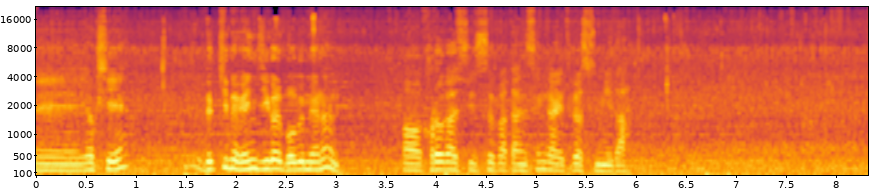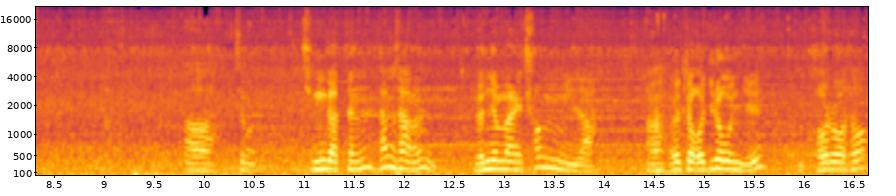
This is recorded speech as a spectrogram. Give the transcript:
예, 역시 느낌에 왠지 이걸 먹으면은 어, 걸어갈 수 있을 것 같다는 생각이 들었습니다. 아, 지금, 지금 같은 현상은 몇 년 만에 처음입니다. 아, 왜 이렇게 어지러운지 걸어서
